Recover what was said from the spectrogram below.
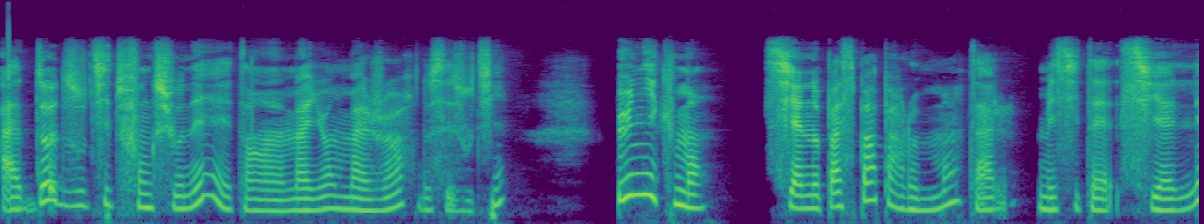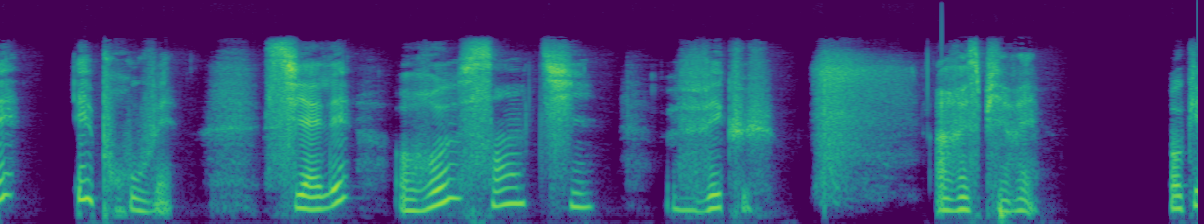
à d'autres outils de fonctionner, est un maillon majeur de ces outils, uniquement si elle ne passe pas par le mental, mais si, si elle est éprouvée, si elle est ressentie, vécu. Respirer. Ok?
